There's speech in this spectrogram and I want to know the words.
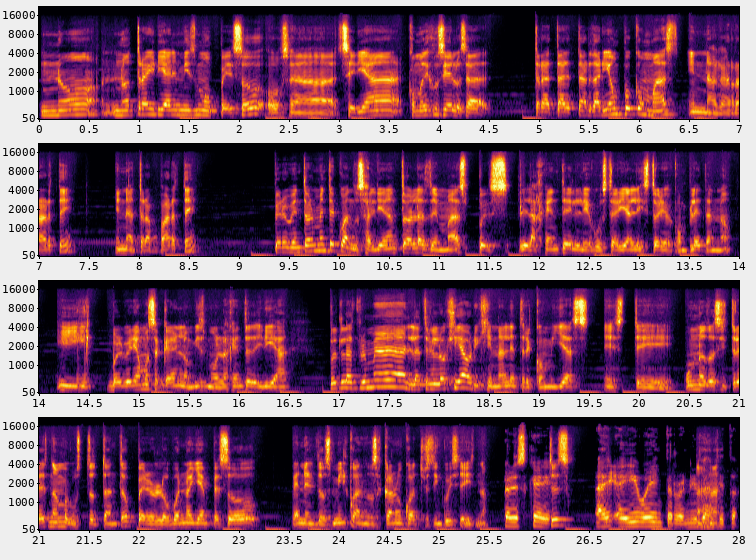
no, no traería el mismo peso. O sea, sería, como dijo Cielo, o sea, tardaría un poco más en agarrarte, en atraparte. Pero eventualmente cuando salieran todas las demás, pues la gente le gustaría la historia completa, ¿no? Y volveríamos a caer en lo mismo. La gente diría, pues la primera, la trilogía original, entre comillas, este, 1, 2 y 3 no me gustó tanto, pero lo bueno ya empezó en el 2000 cuando sacaron 4, 5 y 6, ¿no? pero es que Entonces, Ahí, ahí voy a intervenir tantito.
